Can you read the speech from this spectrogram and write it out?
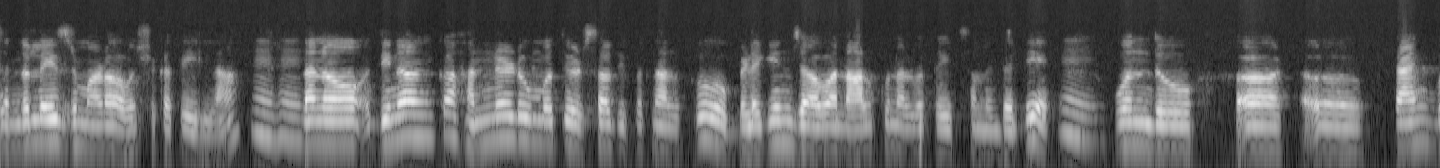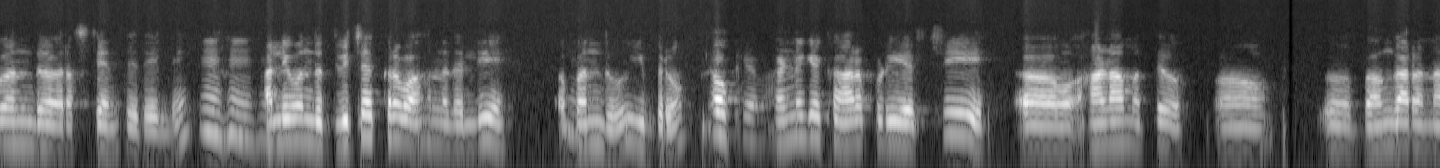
ಜನರಲೈಸ್ಡ್ ಮಾಡೋ ಅವಶ್ಯಕತೆ ಇಲ್ಲ. ನಾನು ದಿನಾಂಕ ಹನ್ನೆರಡು ಒಂಬತ್ತು ಎರಡ್ ಸಾವಿರದ ಇಪ್ಪತ್ನಾಲ್ಕು ಬೆಳಗಿನ ಜಾವ ನಾಲ್ಕು ನಲ್ವತ್ತೈದು ಸಮಯದಲ್ಲಿ ಒಂದು ಟ್ಯಾಂಕ್ ಬಂದ್ ರಸ್ತೆ ಅಂತ ಇದೆ ಇಲ್ಲಿ ಅಲ್ಲಿ ಒಂದು ದ್ವಿಚಕ್ರ ವಾಹನದಲ್ಲಿ ಬಂದು ಇಬ್ರು. ಹಣ್ಣಿಗೆ ಕಣ್ಣಿಗೆ ಖಾರ ಪುಡಿ ಹಚ್ಚಿ ಹಣ ಮತ್ತೆ ಬಂಗಾರನ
